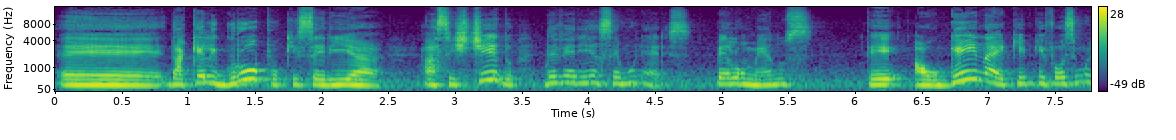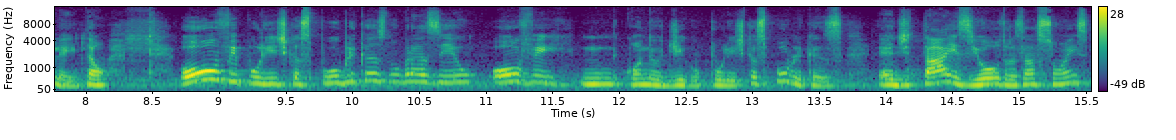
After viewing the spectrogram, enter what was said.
é, daquele grupo que seria assistido deveria ser mulheres, pelo menos ter alguém na equipe que fosse mulher. Então, houve políticas públicas no Brasil, houve, quando eu digo políticas públicas, editais e outras ações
